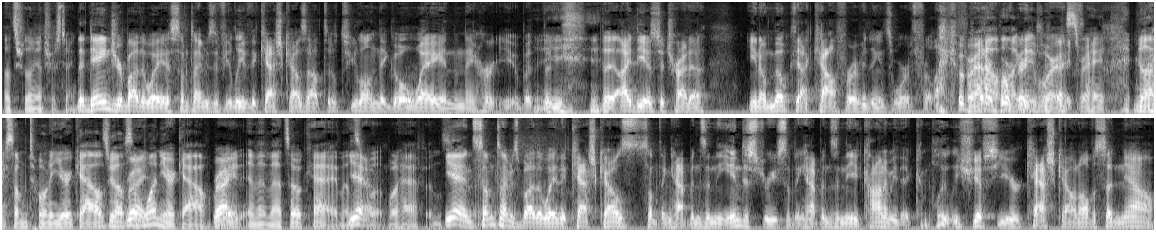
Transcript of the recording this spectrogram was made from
That's really interesting. The danger, by the way, is sometimes if you leave the cash cows out till too long, they go away and then they hurt you. But the, the idea is to try to, you know, milk that cow for everything it's worth, for lack of a for better how long word. it works, right? Right. And You'll have some 20 year cows, you'll have some one year cow, right. Right. And then that's okay. That's Yeah. what, what happens. Yeah, and sometimes, by the way, the cash cows, something happens in the industry, something happens in the economy that completely shifts your cash cow, and all of a sudden now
